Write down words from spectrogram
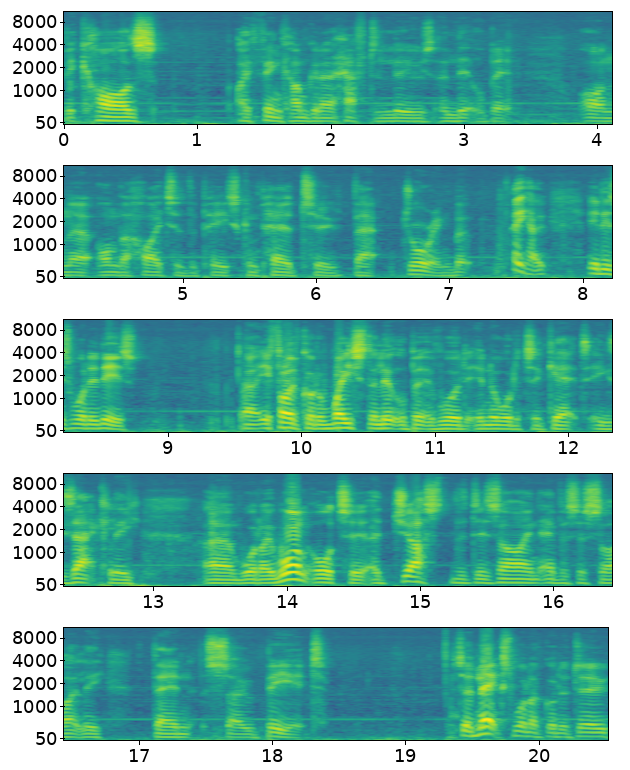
because I think I'm going to have to lose a little bit on uh, on the height of the piece compared to that drawing. But hey ho, it is what it is. Uh, if I've got to waste a little bit of wood in order to get exactly um, what I want or to adjust the design ever so slightly, then so be it. So next what I've got to do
